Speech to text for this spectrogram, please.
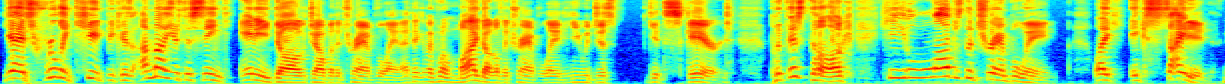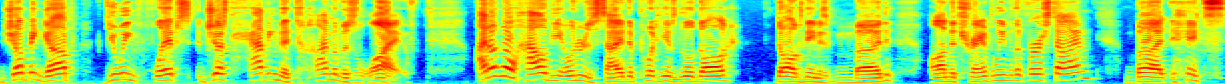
Yeah, it's really cute because I'm not used to seeing any dog jump on the trampoline. I think if I put my dog on the trampoline, he would just get scared. But this dog, he loves the trampoline. Like, excited, jumping up, doing flips, just having the time of his life. I don't know how the owner decided to put his little dog, dog's name is Mud, on the trampoline for the first time, but it's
